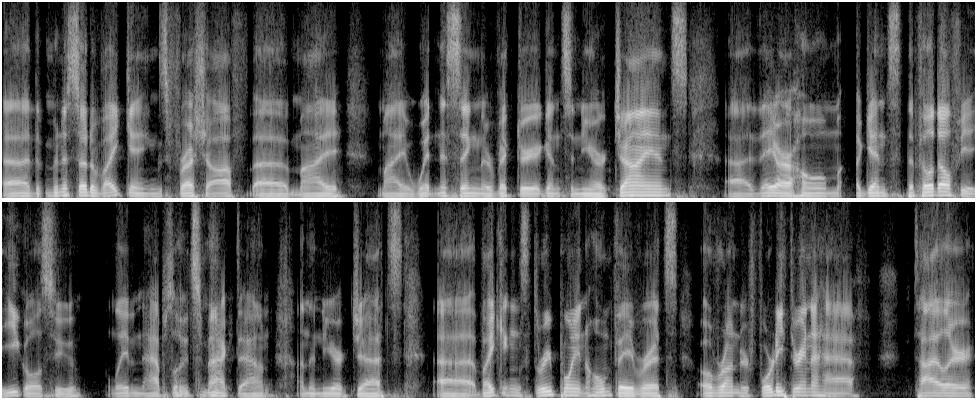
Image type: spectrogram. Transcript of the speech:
Uh, the Minnesota Vikings, fresh off uh, my my witnessing their victory against the New York Giants. Uh, they are home against the Philadelphia Eagles, who laid an absolute smackdown on the New York Jets. Uh, Vikings three point home favorites over under 43 and a half. Tyler,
